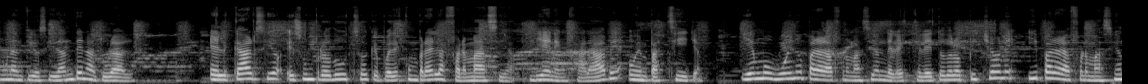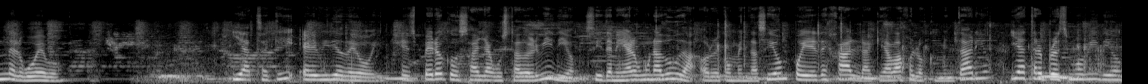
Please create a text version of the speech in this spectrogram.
un antioxidante natural. El calcio es un producto que puedes comprar en la farmacia, bien en jarabe o en pastilla, y es muy bueno para la formación del esqueleto de los pichones y para la formación del huevo. Y hasta aquí el vídeo de hoy. Espero que os haya gustado el vídeo. Si tenéis alguna duda o recomendación podéis dejarla aquí abajo en los comentarios y hasta el próximo vídeo.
